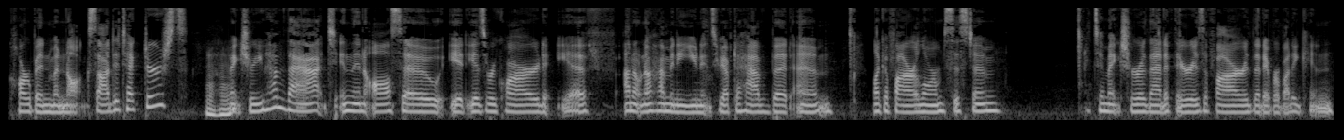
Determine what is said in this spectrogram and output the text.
carbon monoxide detectors. Make sure you have that. And then also it is required if I don't know how many units you have to have, but um, like a fire alarm system to make sure that if there is a fire that everybody can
